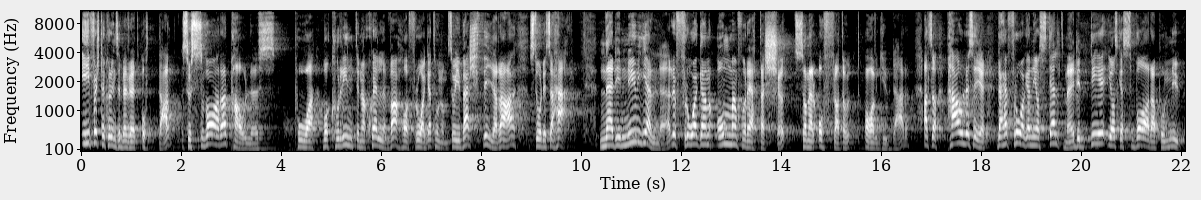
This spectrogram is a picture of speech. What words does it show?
i första Korinthierbrevet 8 så svarar Paulus på vad korinterna själva har frågat honom. Så i vers 4 står det så här. När det nu gäller frågan om man får äta kött som är offrat av avgudar. Alltså Paulus säger, den här frågan ni har ställt mig, det är det jag ska svara på nu.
